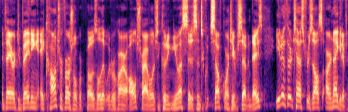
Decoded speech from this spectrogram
They are debating a controversial proposal that would require all travelers, including U.S. citizens, to self quarantine for seven days, even if their test results are negative.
